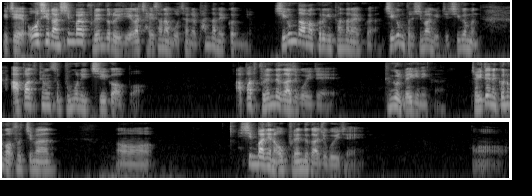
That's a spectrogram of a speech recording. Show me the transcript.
이제 옷이랑 신발 브랜드로 얘가 잘 사나 못 사나를 판단했거든요. 지금도 아마 그렇게 판단할 거야. 지금 더 심하겠지. 지금은 아파트 평수, 부모님 직업, 뭐 아파트 브랜드 가지고 이제 등급을 매기니까. 저희 때는 그런 거 없었지만 어 신발이나 옷 브랜드 가지고 이제 어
